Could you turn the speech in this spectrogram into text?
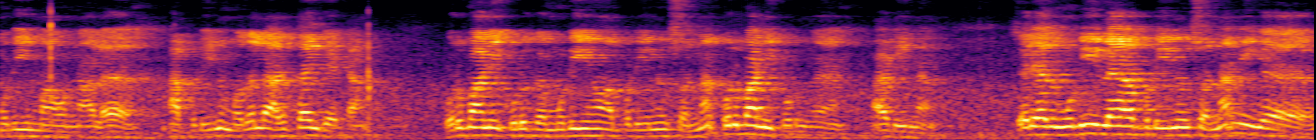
முடியுமா உன்னால்? அப்படின்னு முதல்ல அதுதான் கேட்டாங்க. குர்பானி கொடுக்க முடியும் அப்படின்னு சொன்னால் குர்பானி கொடுங்க அப்படின்னாங்க. சரி அது முடியல அப்படின்னு சொன்னால் நீங்கள்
